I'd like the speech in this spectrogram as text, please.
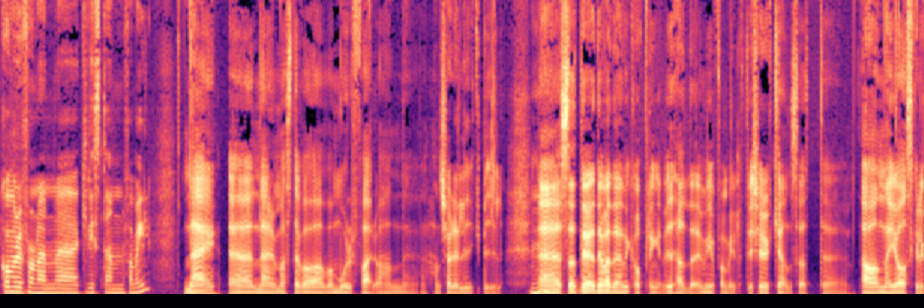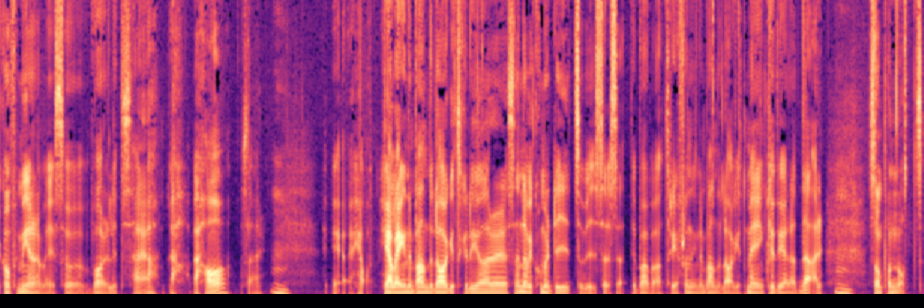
Kommer du från en eh, kristen familj? Nej, eh, närmaste var, var morfar och han, eh, han körde likbil. Mm. Eh, så det, det var den kopplingen vi hade i min familj till kyrkan. Så att eh, ja, när jag skulle konfirmera mig så var det lite så här, ja, ja, jaha, så här. Mm. Ja, hela innebandelaget skulle göra det. Sen när vi kommer dit så visar det sig att det bara var tre från innebandelaget, mig inkluderad där. Mm. Som på något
